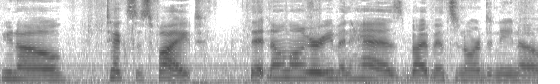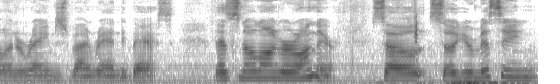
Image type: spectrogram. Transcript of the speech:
you know, Texas Fight that no longer even has by Vincent R. DiNino and arranged by Randy Bass. That's no longer on there. So so you're missing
